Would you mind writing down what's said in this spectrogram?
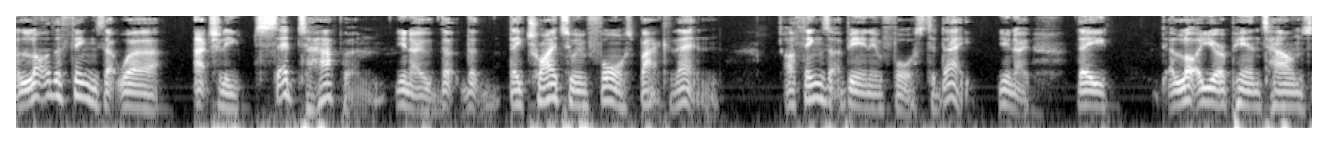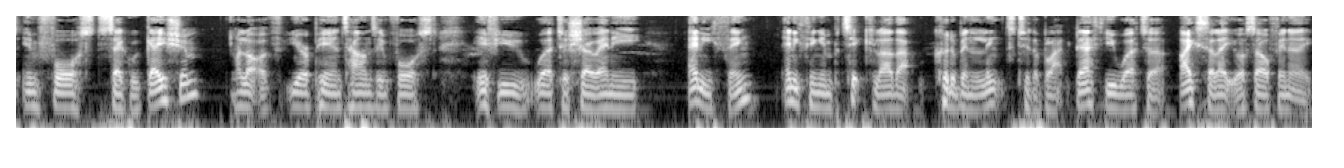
a lot of the things that were actually said to happen, you know, that, that they tried to enforce back then are things that are being enforced today. You know, they a lot of European towns enforced segregation. A lot of European towns enforced if you were to show any anything, anything in particular that could have been linked to the Black Death, you were to isolate yourself in a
